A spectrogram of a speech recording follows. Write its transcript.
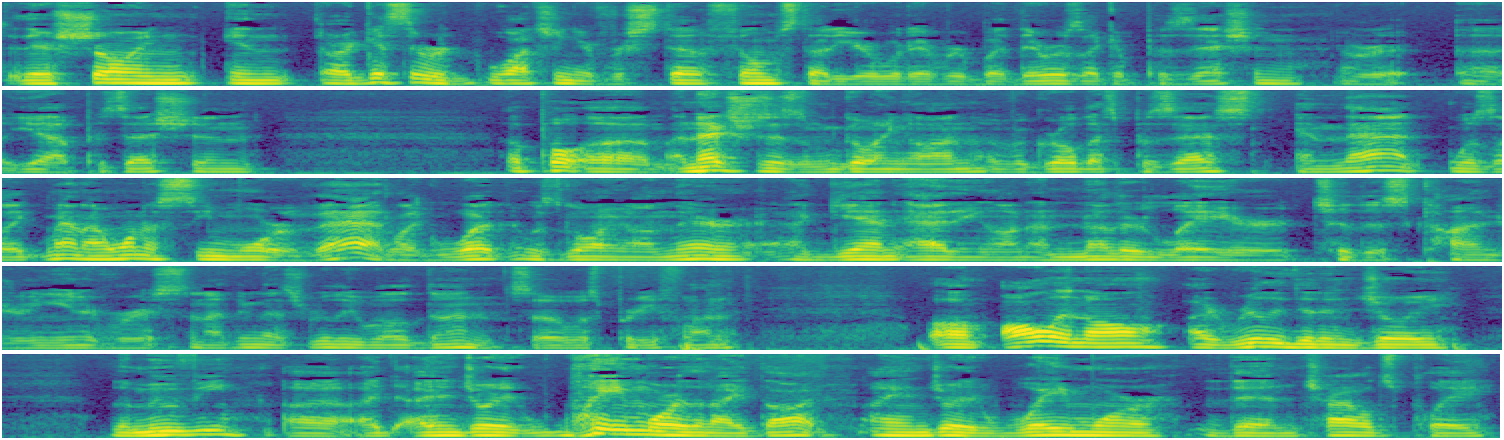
they're showing in, or I guess they were watching it for st- film study or whatever. But there was like a possession or uh, yeah, possession a po- um, an exorcism going on of a girl that's possessed, and that was like, man, I want to see more of that. Like, what was going on there? Again, adding on another layer to this Conjuring universe, and I think that's really well done. So it was pretty fun. Um, all in all, I really did enjoy the movie. Uh, I, I enjoyed it way more than I thought. I enjoyed it way more than Child's Play.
